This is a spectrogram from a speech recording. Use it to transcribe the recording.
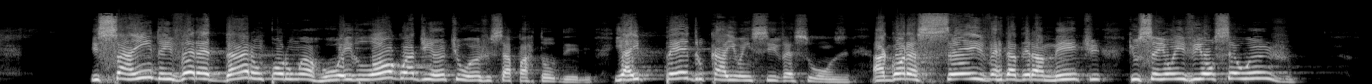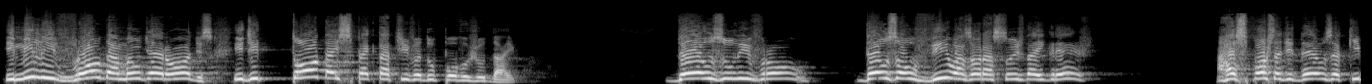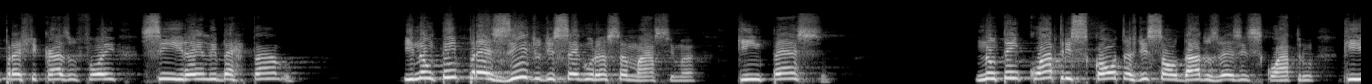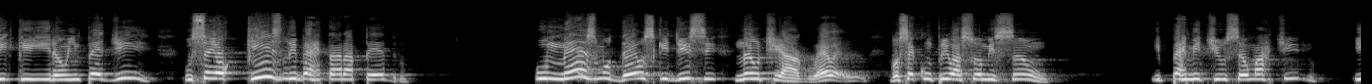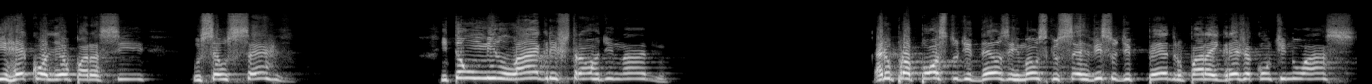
e saindo enveredaram por uma rua e logo adiante o anjo se apartou dele. E aí Pedro caiu em si, verso 11. Agora sei verdadeiramente que o Senhor enviou seu anjo e me livrou da mão de Herodes e de toda a expectativa do povo judaico. Deus o livrou. Deus ouviu as orações da igreja. A resposta de Deus aqui para este caso foi: sim, irei libertá-lo. E não tem presídio de segurança máxima que impeça. Não tem quatro escoltas de soldados vezes quatro que, que irão impedir. O Senhor quis libertar a Pedro. O mesmo Deus que disse: Não, Tiago, é, você cumpriu a sua missão e permitiu o seu martírio e recolheu para si o seu servo. Então, um milagre extraordinário. Era o propósito de Deus, irmãos, que o serviço de Pedro para a igreja continuasse.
